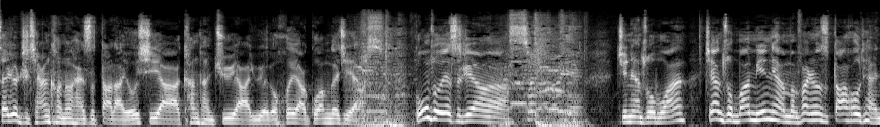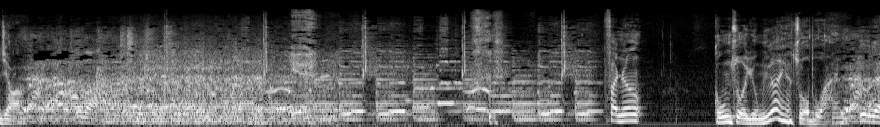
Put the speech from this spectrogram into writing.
在这之前，可能还是打打游戏啊、看看剧啊、约个会啊、逛个街。工作也是这样啊。今天做不完，今天做不完，明天嘛，反正是大后天交，对吧？反正工作永远也做不完，对不对？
